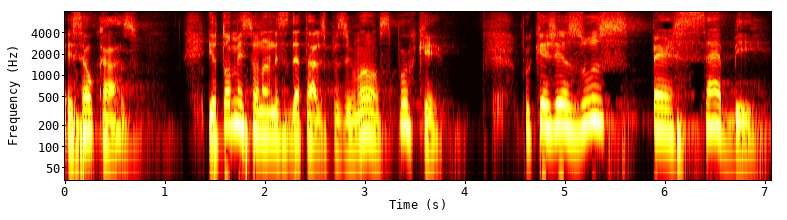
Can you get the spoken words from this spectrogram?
Esse é o caso. E eu estou mencionando esses detalhes para os irmãos, por quê? Porque Jesus percebe,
